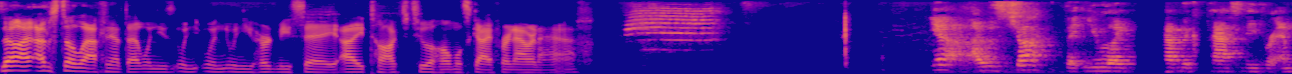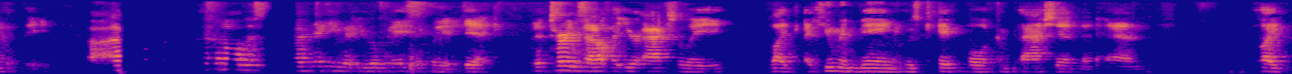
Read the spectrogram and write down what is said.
No, I, I'm still laughing at that when you when when when you heard me say I talked to a homeless guy for an hour and a half. Yeah, I was shocked that you like have the capacity for empathy. Uh, I spent all this time thinking that you were basically a dick. And it turns out that you're actually like a human being who's capable of compassion and like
